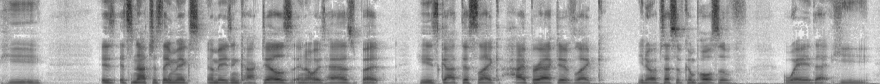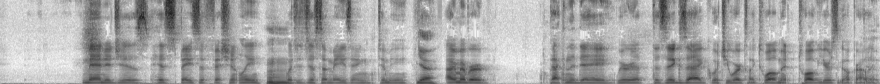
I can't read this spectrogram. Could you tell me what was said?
he is. It's not just that he makes amazing cocktails and always has, but he's got this like hyperactive, like you know, obsessive compulsive way that he manages his space efficiently, Mm-hmm. which is just amazing to me. yeah, I remember back in the day, we were at the Zigzag, which he worked like 12, 12 years ago, probably.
